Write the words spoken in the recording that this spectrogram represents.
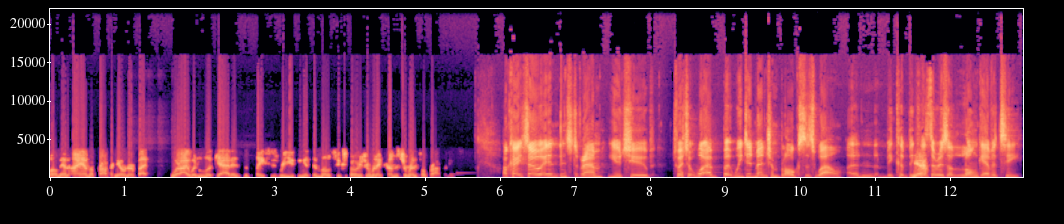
well, man, I am a property owner, but what I would look at is the places where you can get the most exposure when it comes to rental properties. Okay, so in Instagram, YouTube, Twitter, what, uh, but we did mention blogs as well, and because because Yeah. there is a longevity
